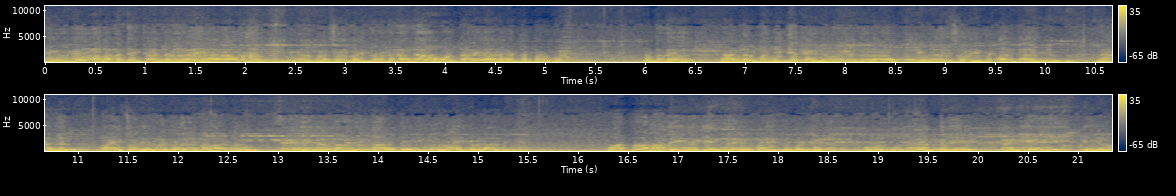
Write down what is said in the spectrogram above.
நீங்கள் வேறு மதத்தை சார்ந்தவர்களை யாராவது நீங்கள் கொச்சைப்படுத்தி விட்டதென்றால் உங்கள் தலை அறுபட்டு போகும். முதலில் நாங்கள் மன்னிக்க வேண்டும் என்றால் இவர்களை சோதித்து பார்த்தார்கள். நாங்கள் வாய்ச்சொல்லில் மட்டும் இருக்க மாட்டோம். செயலில் இருந்தோம் என்ற காலத்தை நீங்கள் உருவாக்கி விடாதீர்கள் அற்புதமான இலக்கியங்களில் படித்துக் கொண்டு ஒரு புத்தகங்களை கவிகளை நீங்கள்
